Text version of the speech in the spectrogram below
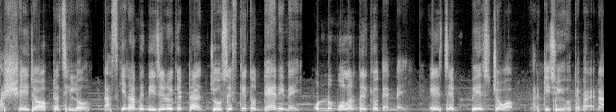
আর সেই জবাবটা ছিল, তাসকিন আহমেদ নিজের উইকেটটা জোসেফকে তো দেনই নাই, অন্য বোলারদেরকেও দেন নাই। এর যে বেস্ট জবাব আর কিছুই হতে পারে না।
